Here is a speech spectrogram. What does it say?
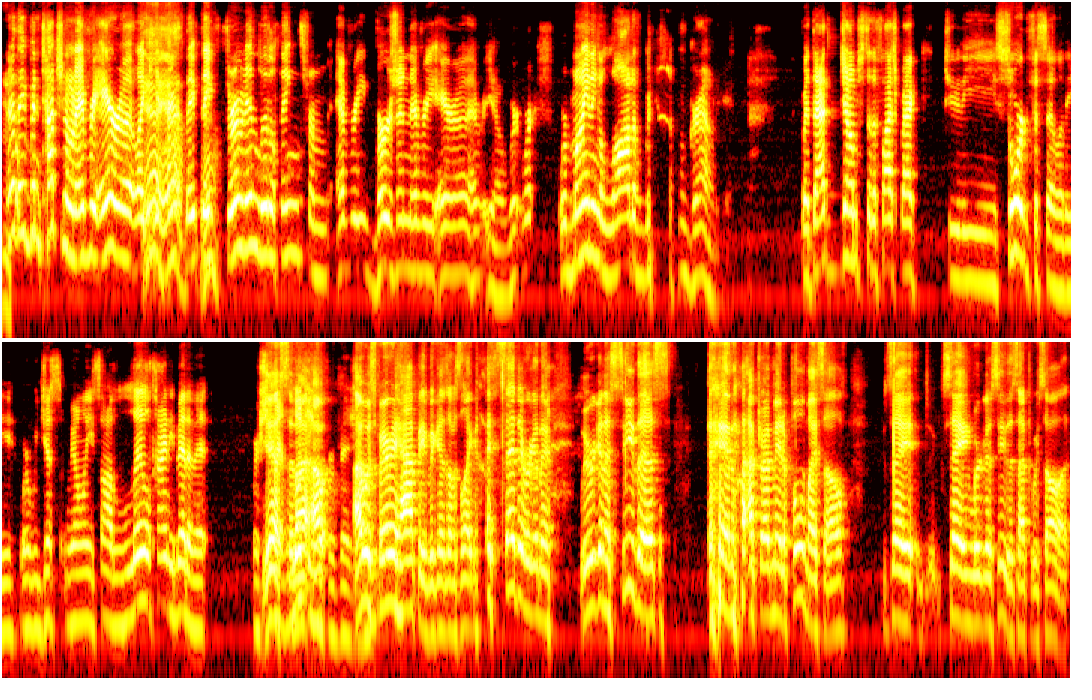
No, they've been touching on every era. Like Yeah, you know, yeah, they they've thrown in little things from every version, every era. Every you know, we're we're we're mining a lot of ground here. But that jumps to the flashback to the S.W.O.R.D. facility where we just we only saw a little tiny bit of it, where she Yes, went and I- looking I- for Vision. I was very happy because I was like, I said they were gonna, we were gonna see this, and after I made a fool of myself, say saying we're gonna see this after we saw it.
